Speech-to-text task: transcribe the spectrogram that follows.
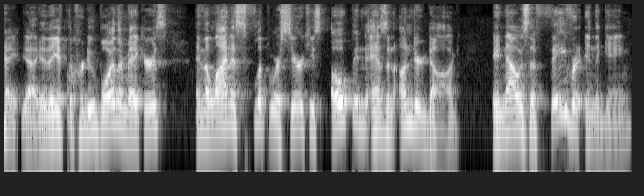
right, yeah, they get the Purdue Boilermakers, and the line is flipped where Syracuse opened as an underdog and now is the favorite in the game.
